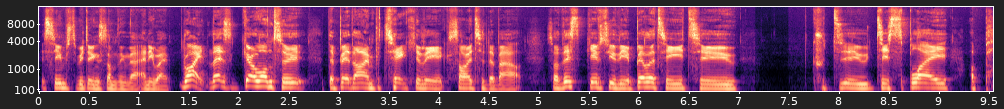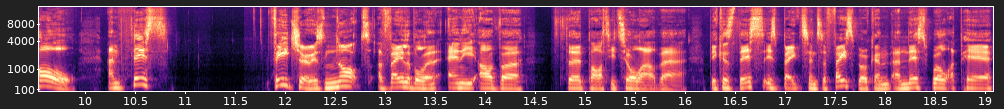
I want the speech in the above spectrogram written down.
it seems to be doing something there. Anyway, right, let's go on to the bit that I'm particularly excited about. So this gives you the ability to to display a poll, and this feature is not available in any other third party tool out there because this is baked into Facebook and, and this will appear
